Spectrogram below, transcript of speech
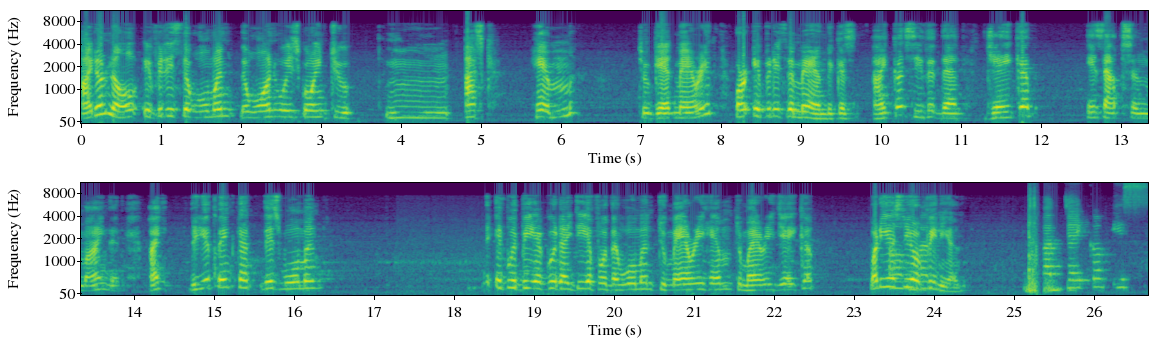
I don't know if it is the woman, the one who is going to mm, ask him to get married, or if it is the man, because I consider that Jacob is absent-minded. I do you think that this woman it would be a good idea for the woman to marry him, to marry Jacob? What is Um, your but- opinion? But Jacob is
